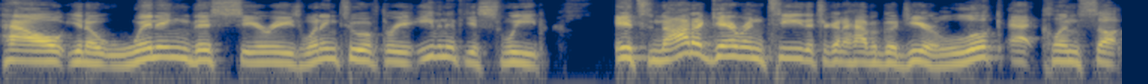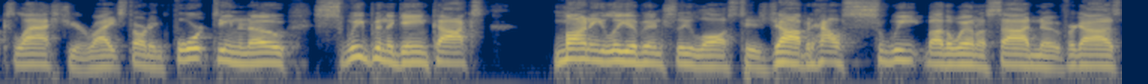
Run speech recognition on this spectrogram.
how, you know, winning this series, winning two of three, even if you sweep, it's not a guarantee that you're going to have a good year. Look at Clem Sucks last year, right? Starting 14 and 0, sweeping the Gamecocks. Monte Lee eventually lost his job. And how sweet, by the way, on a side note for guys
